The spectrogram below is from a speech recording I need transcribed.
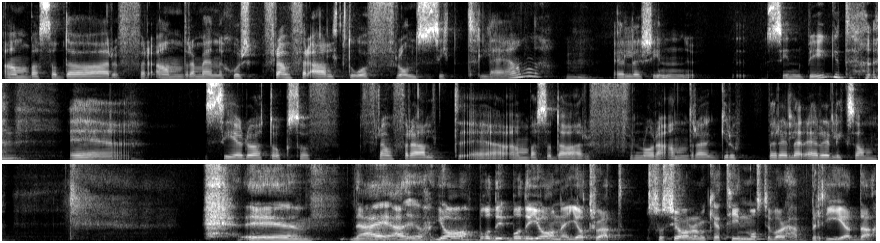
ambassadör för andra människor. Framför allt då från sitt län. Eller sin, sin bygd. eh, ser du att du också f- framför allt är ambassadör för några andra grupper? Eller är det liksom... Eh, nej, ja, både, både ja och nej. Jag tror att socialdemokratin måste vara det här breda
